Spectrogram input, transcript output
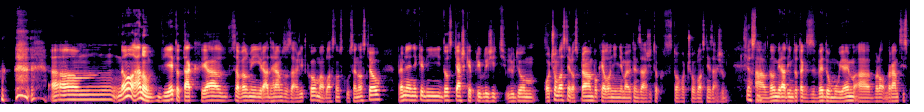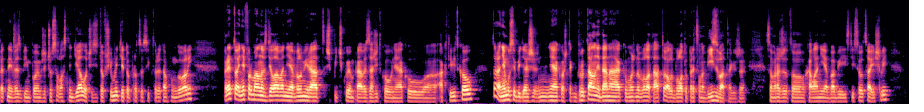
um, no áno, je to tak. Ja sa veľmi rád hrám so zážitkom a vlastnou skúsenosťou pre mňa je niekedy dosť ťažké približiť ľuďom, o čom vlastne rozprávam, pokiaľ oni nemajú ten zážitok z toho, čo vlastne zažili. Jasne. A veľmi rád im to tak zvedomujem a v rámci spätnej väzby im poviem, že čo sa vlastne dialo, či si to všimli tieto procesy, ktoré tam fungovali. Preto aj neformálne vzdelávanie ja veľmi rád špičkujem práve zažitkovou nejakou e, aktivitkou, ktorá nemusí byť až nejako až tak brutálne daná, ako možno bola táto, ale bola to predsa len výzva, takže som rád, že do toho chalani a babi z Tisovca išli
